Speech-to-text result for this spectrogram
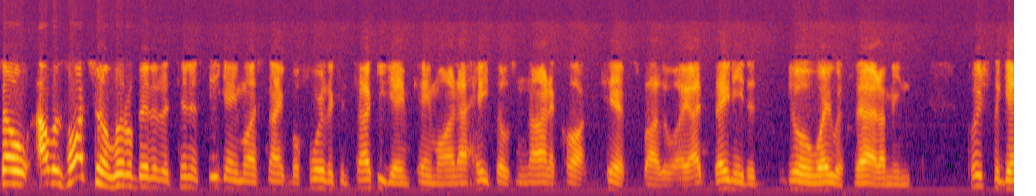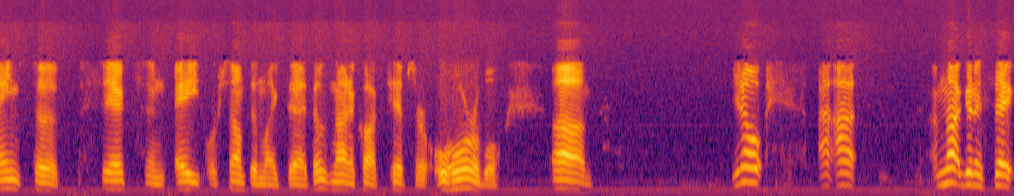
So I was watching a little bit of the Tennessee game last night before the Kentucky game came on. I hate those nine o'clock tips, by the way. I, they need to do away with that. I mean, push the games to six and eight or something like that. Those nine o'clock tips are horrible. Um, you know, I, I I'm not going to say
